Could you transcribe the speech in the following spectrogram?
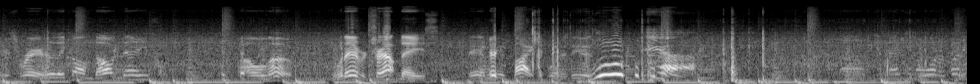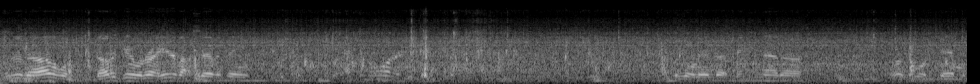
It's rare. What do they call them? Dog days? I don't know. Whatever, trout days. Damn, it bite what it is. Woo! Yeah. Um, get back in the water, buddy. This is Another one, another good one right here, about 17. Back in the water. We're gonna end up beating that uh one more camel.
